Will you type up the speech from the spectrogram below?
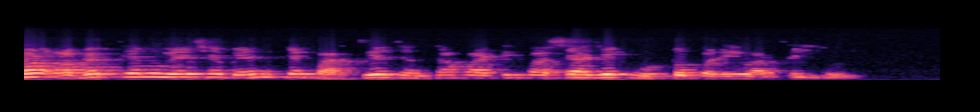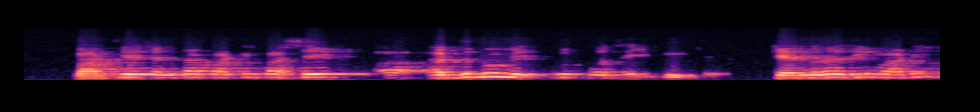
પણ અગત્યનું એ છે બેન કે ભારતીય જનતા પાર્ટી પાસે આજે એક મોટો પરિવાર થઈ ગયો ભારતીય જનતા પાર્ટી પાસે એક અદનું નેતૃત્વ થઈ ગયું છે. કેન્દ્રથી માંડી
